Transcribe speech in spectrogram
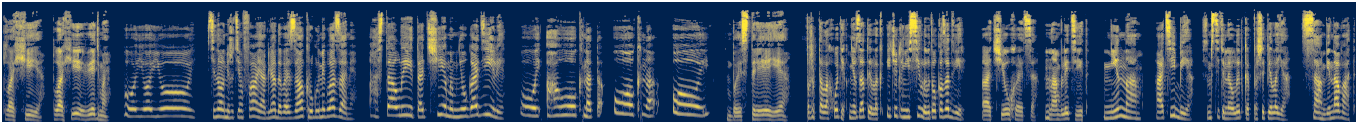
Плохие, плохие ведьмы». «Ой-ой-ой!» Стенала между тем Фая, оглядывая зал круглыми глазами. «А столы-то чем им не угодили? Ой, а окна-то, окна, ой!» «Быстрее!» — прошептал охотник мне в затылок и чуть ли не силой вытолкал за дверь. «Очухается, нам летит». «Не нам, а тебе!» — с мстительной улыбкой прошипела я. «Сам виноват».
